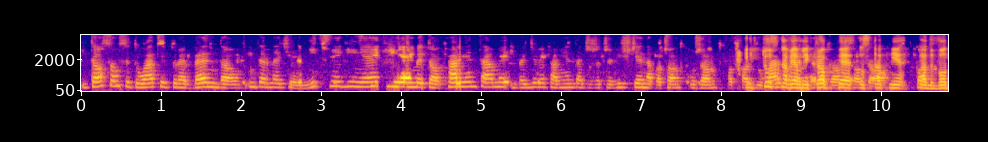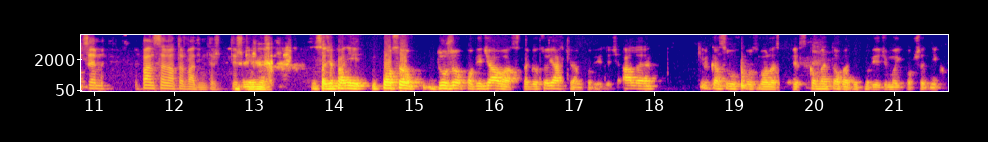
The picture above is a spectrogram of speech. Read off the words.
I to są sytuacje, które będą w internecie nic nie ginie. I my to pamiętamy i będziemy pamiętać, że rzeczywiście na początku rząd I podchodził. tu bardzo stawiamy kropkę. Ostatnie ad vocem. Pan senator Wadim też. też W zasadzie pani poseł dużo powiedziała z tego, co ja chciałem powiedzieć, ale kilka słów pozwolę sobie skomentować wypowiedzi moich poprzedników.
